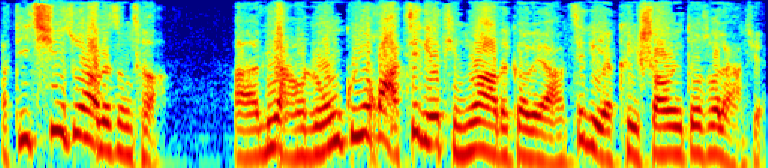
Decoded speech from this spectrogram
啊，第七个重要的政策啊，两融规划，这个也挺重要的，各位啊，这个也可以稍微多说两句。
